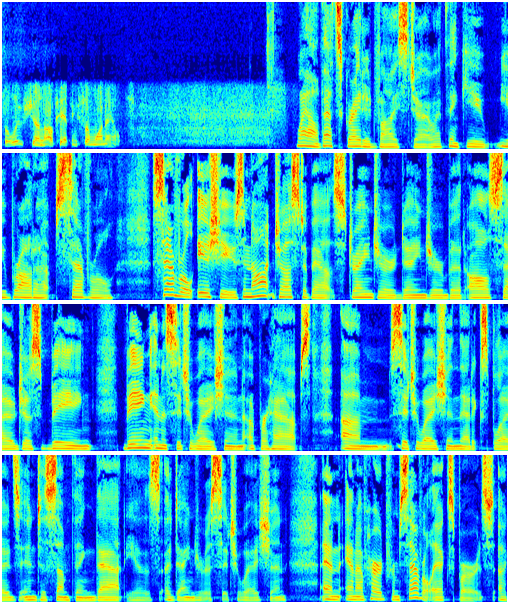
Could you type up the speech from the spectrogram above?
solution of helping someone else. Wow, that's great advice, Joe. I think you, you brought up several several issues, not just about stranger danger, but also just being being in a situation, a perhaps um, situation that explodes into something that is a dangerous situation. And and I've heard from several experts a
